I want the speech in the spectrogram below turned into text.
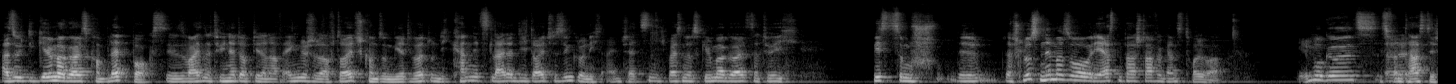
Also die Gilmore Girls Komplettbox, ich weiß natürlich nicht, ob die dann auf Englisch oder auf Deutsch konsumiert wird und ich kann jetzt leider die deutsche Synchro nicht einschätzen. Ich weiß nur, dass Gilmore Girls natürlich bis zum Sch der Schluss nimmer so, aber die ersten paar Staffeln ganz toll war. Gilmore Girls Ist äh, fantastisch.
